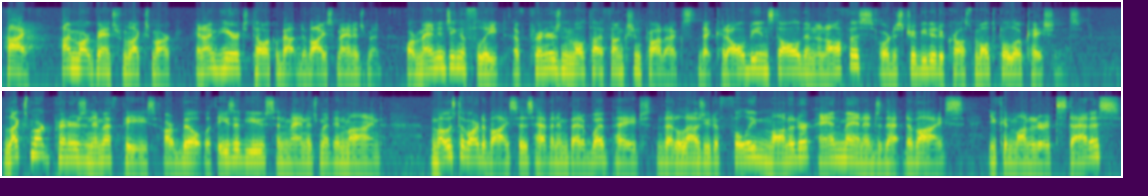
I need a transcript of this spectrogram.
Hi, I'm Mark Vance from Lexmark, and I'm here to talk about device management, or managing a fleet of printers and multifunction products that could all be installed in an office or distributed across multiple locations. Lexmark printers and MFPs are built with ease of use and management in mind. Most of our devices have an embedded web page that allows you to fully monitor and manage that device. You can monitor its status,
